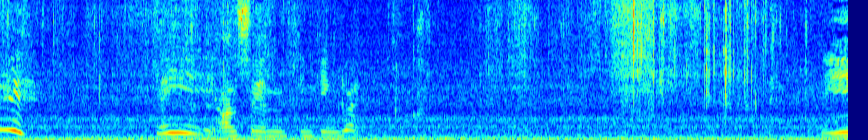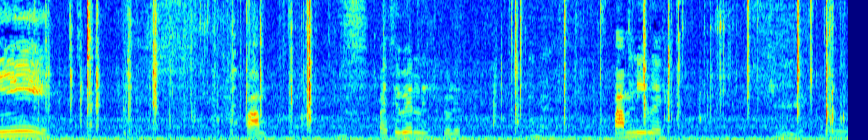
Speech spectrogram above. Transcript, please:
นี่นี่ออนเซนจริง ๆด้วย นี่ปั๊ม ไป เซเว่นเลยเร็วทำไมๆปั๊มนี้เลยขี้เออ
